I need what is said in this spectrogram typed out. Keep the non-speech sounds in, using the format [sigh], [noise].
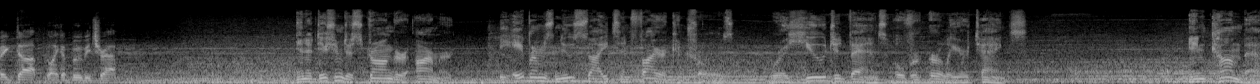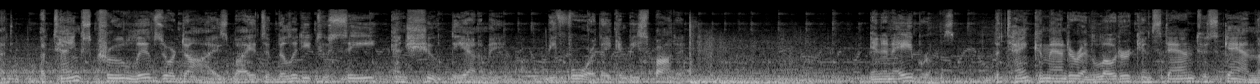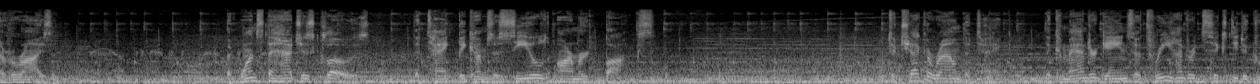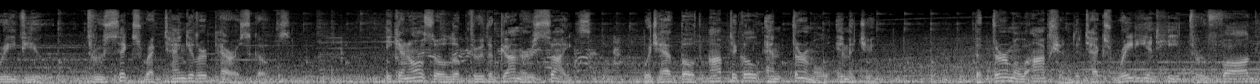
rigged up like a booby trap. In addition to stronger armor, the Abrams' new sights and fire controls were a huge advance over earlier tanks. In combat, a tank's crew lives or dies by its ability to see and shoot the enemy before they can be spotted. In an Abrams, the tank commander and loader can stand to scan the horizon. But once the hatches close, the tank becomes a sealed armored box. To check around the tank, the commander gains a 360-degree view through six rectangular periscopes. He can also look through the gunner's sights, which have both optical and thermal imaging. The thermal option detects radiant heat through fog,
